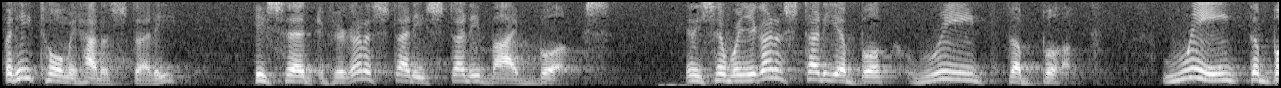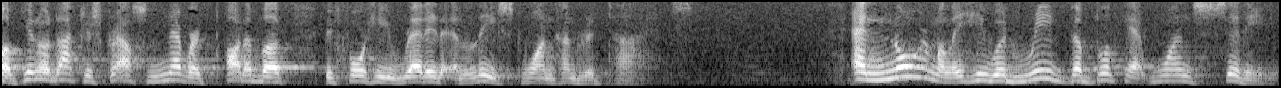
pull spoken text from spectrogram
but he told me how to study. He said, if you're going to study, study by books. And he said, when you're going to study a book, read the book. Read the book. You know, Dr. Strauss never taught a book before he read it at least 100 times. And normally he would read the book at one sitting.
